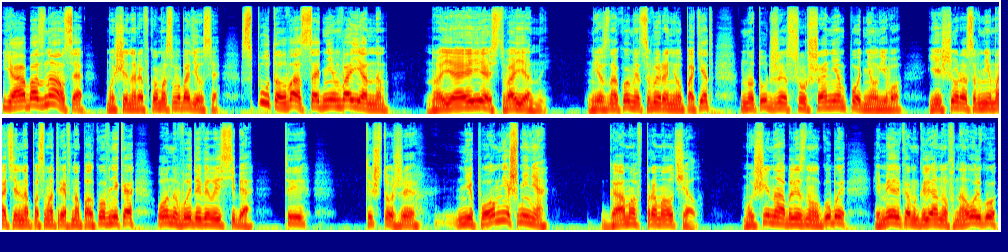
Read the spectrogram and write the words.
«Я обознался!» Мужчина рывком освободился. «Спутал вас с одним военным!» «Но я и есть военный!» Незнакомец выронил пакет, но тут же с шуршанием поднял его. Еще раз внимательно посмотрев на полковника, он выдавил из себя. «Ты... ты что же, не помнишь меня?» Гамов промолчал. Мужчина облизнул губы и, мельком глянув на Ольгу,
